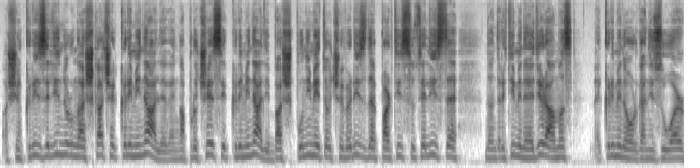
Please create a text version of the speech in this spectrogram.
Është një krizë e lindur nga shkaqe kriminale dhe nga procesi kriminal i bashkëpunimit të qeverisë dhe Partisë Socialiste nën drejtimin e Edi Ramës me krimin e organizuar.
